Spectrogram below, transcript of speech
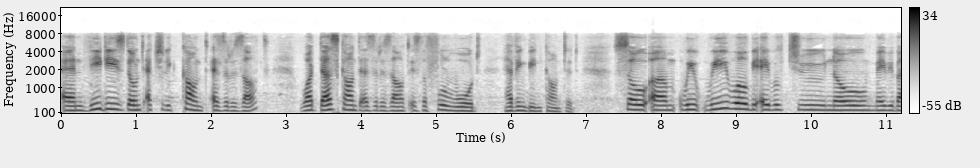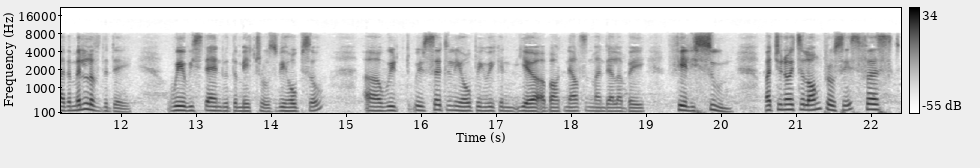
And VDs don't actually count as a result. What does count as a result is the full ward having been counted. So um, we, we will be able to know maybe by the middle of the day where we stand with the metros. We hope so. Uh, we, we're certainly hoping we can hear about Nelson Mandela Bay fairly soon. But you know, it's a long process. First,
